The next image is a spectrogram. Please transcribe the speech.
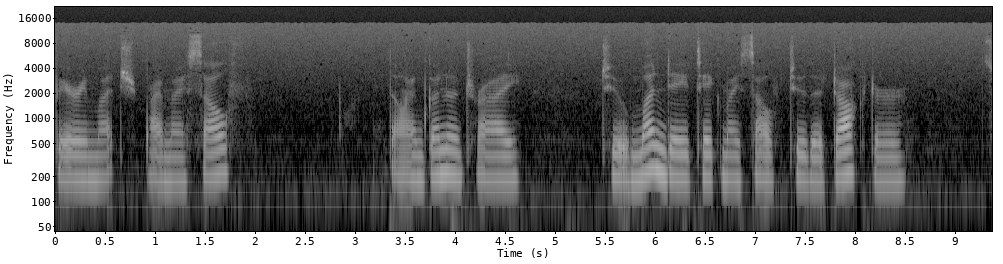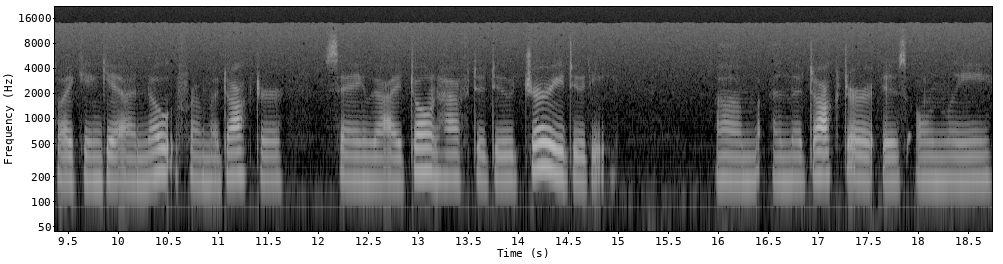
very much by myself. Though I'm gonna try to Monday take myself to the doctor so I can get a note from a doctor saying that I don't have to do jury duty. Um, and the doctor is only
